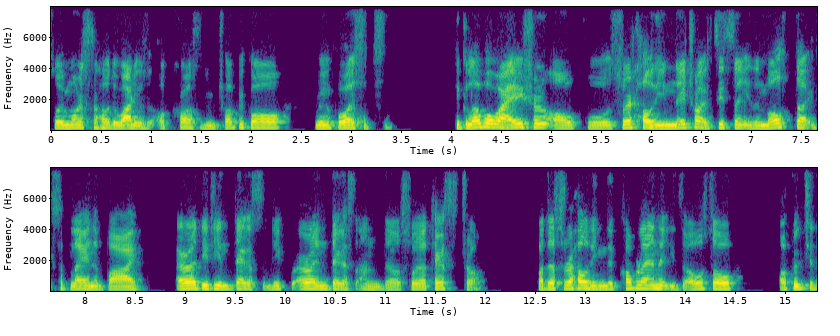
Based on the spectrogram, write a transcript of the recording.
soil moisture threshold values occurs in tropical rainforests. The global variation of threshold in natural ecosystems is most explained by aridity index, leaf area index, and soil texture. But the threshold in the cropland is also affected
